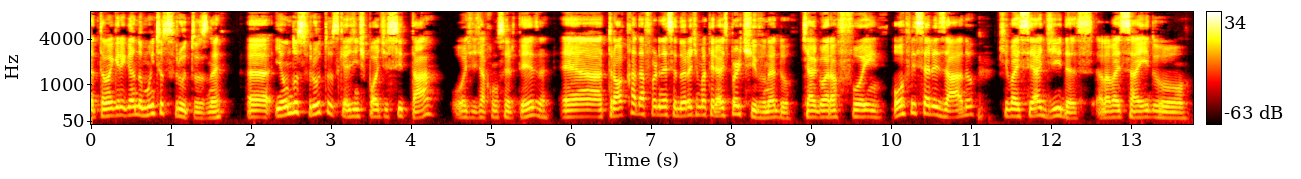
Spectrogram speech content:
estão uh, agregando muitos frutos, né? Uh, e um dos frutos que a gente pode citar hoje já com certeza, é a troca da fornecedora de material esportivo, né, Du? Que agora foi oficializado que vai ser a Adidas. Ela vai sair do,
